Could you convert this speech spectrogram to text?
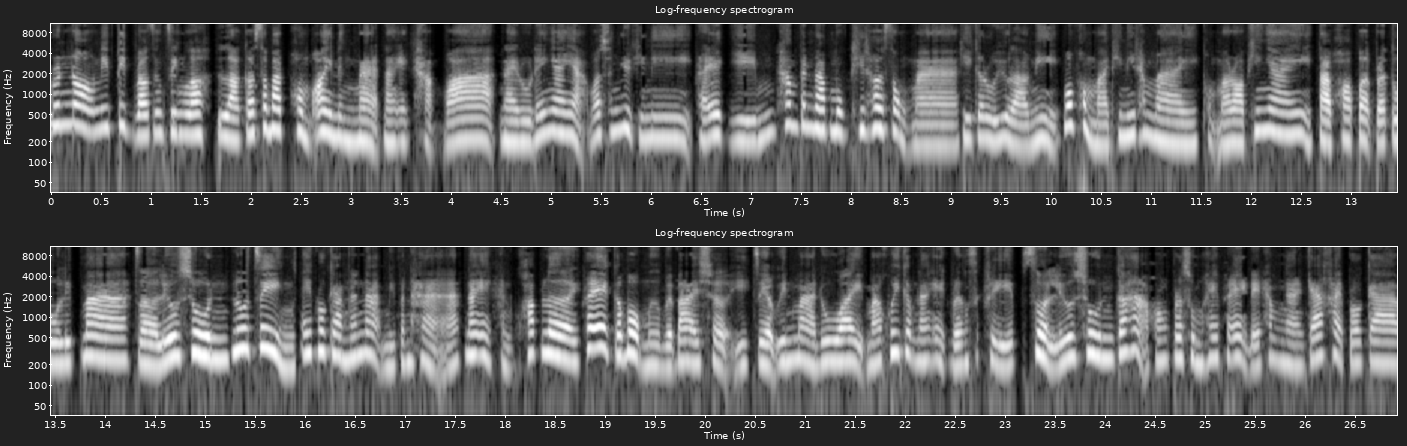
รุ่นน้องนี่ติดเราจริงๆเหรอแล้วก็สะบัดผมอ่อยหนึ่งแมทนางเอกถามว่านายรู้ได้ไงอะว่าฉันอยู่ที่นี่ พระเอกยิ้มทำเป็นรับมุกที่เธอส่งมาพี่ก็รู้อยู่แล้วนี่ ว่าผมมาที่นี่ทำไม ผมมารอพี่ไง แต่พอเปิดประตูลิฟต์มา เจอลิวชุนลู่จิงไอโปรแกรมนั่นน่ะมีปัญหานางเอกหันควับเลย พระเอกก็โบกมือบายบายเฉย เจียวินมาด้วย มาคุยกับนางเอกเรื่องสคริปต์ส่วนลิวชุนก็หาห้องประชุมให้พระเอกได้ทำงานแก้ไขโปรแกรม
